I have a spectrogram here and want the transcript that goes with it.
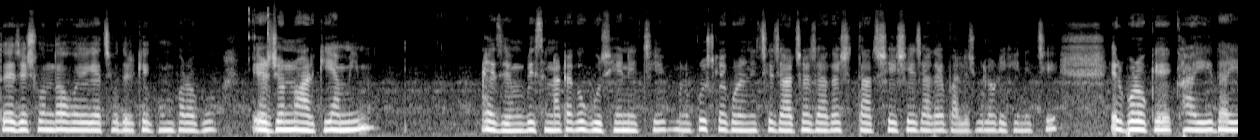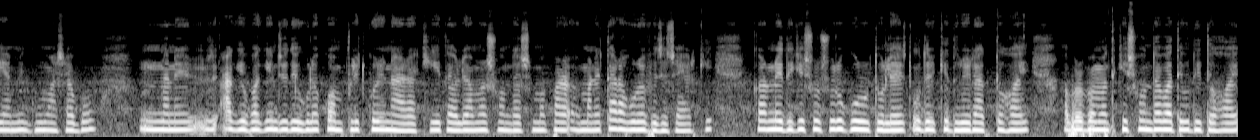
তো এই যে সন্ধ্যা হয়ে গেছে, ওদেরকে ঘুম পাড়াবো। এর জন্য আর কি আমি এই যে বিছানাটাকে গুছিয়ে নিচ্ছি মানে পরিষ্কার করে নিচ্ছি, যার যার জায়গায় তার সেই সেই জায়গায় বালিশগুলো রেখে নিচ্ছি। এরপর ওকে খাইয়ে দাইয়ে আমি ঘুম আসাবো। মানে আগে ভাগে যদি ওগুলো কমপ্লিট করে না রাখি, তাহলে আমরা সন্ধ্যার সময় মানে তাড়াহুড়ো ভেজে যায় আর কি। কারণ এদিকে শ্বশুরও গরু তোলে, ওদেরকে ধরে রাখতে হয়। আবার আমাদেরকে সন্ধ্যাবাতিও দিতে হয়,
